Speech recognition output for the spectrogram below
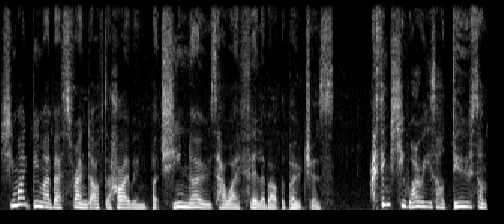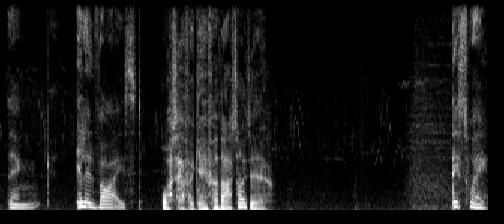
She might be my best friend after Highwing, but she knows how I feel about the poachers. I think she worries I'll do something ill-advised. Whatever gave her that idea? This way.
